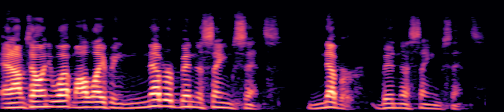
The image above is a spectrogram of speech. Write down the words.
And I'm telling you what, my life ain't never been the same since. Never been the same since.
